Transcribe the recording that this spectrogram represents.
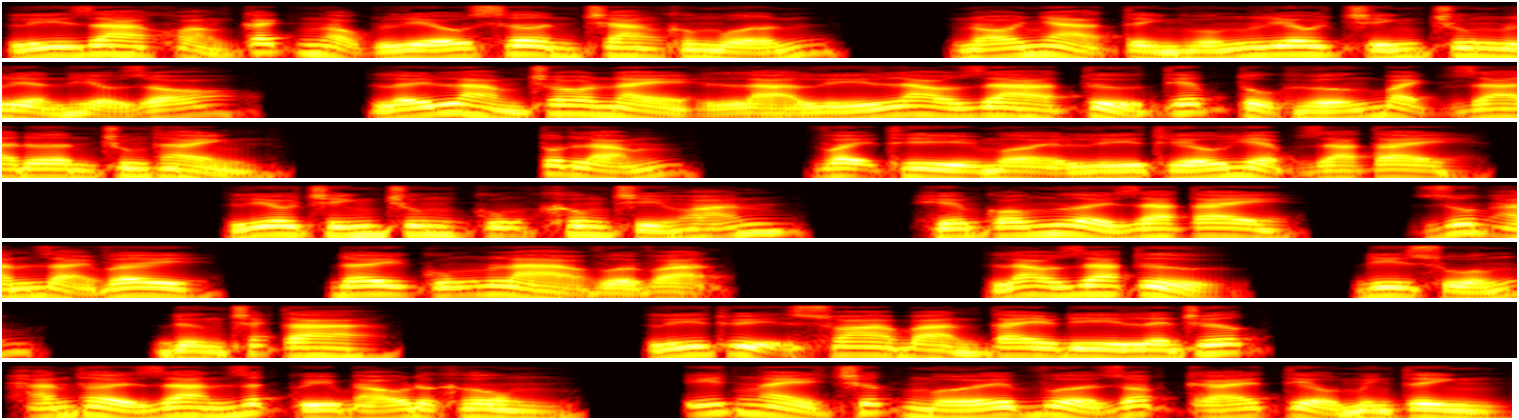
Lý gia khoảng cách Ngọc Liếu Sơn Trang không muốn, nó nhà tình huống Liêu chính trung liền hiểu rõ, lấy làm cho này là Lý Lao gia tử tiếp tục hướng bạch ra đơn trung thành. Tốt lắm, vậy thì mời Lý Thiếu Hiệp ra tay. Liêu chính trung cũng không chỉ hoãn, hiếm có người ra tay, giúp hắn giải vây, đây cũng là vừa vặn. Lao gia tử, đi xuống, đừng trách ta. Lý Thụy xoa bàn tay đi lên trước. Hắn thời gian rất quý báu được không, ít ngày trước mới vừa rót cái tiểu minh tinh,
